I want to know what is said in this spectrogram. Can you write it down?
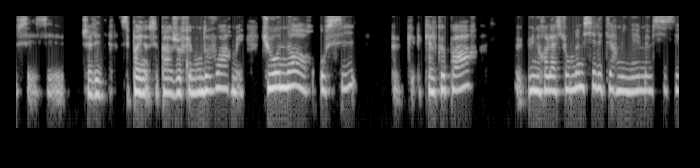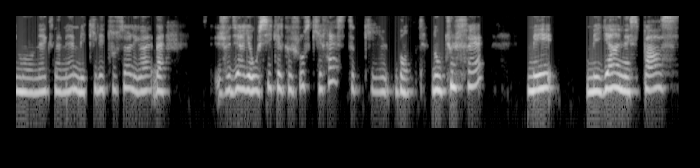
c'est, c'est, j'allais, c'est pas, c'est pas, je fais mon devoir, mais tu honores aussi euh, que- quelque part euh, une relation, même si elle est terminée, même si c'est mon ex, même, mais qu'il est tout seul, et ben, je veux dire, il y a aussi quelque chose qui reste, qui, bon, donc tu le fais, mais, mais il y a un espace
